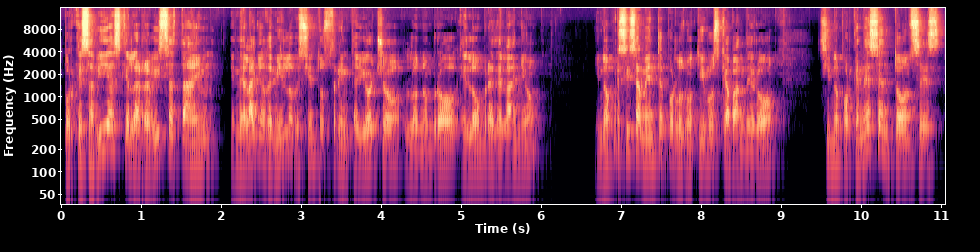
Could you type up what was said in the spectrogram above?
Porque sabías que la revista Time en el año de 1938 lo nombró el hombre del año, y no precisamente por los motivos que abanderó, sino porque en ese entonces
